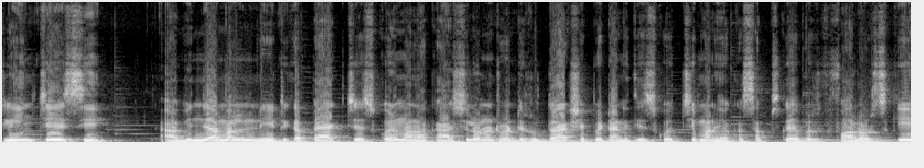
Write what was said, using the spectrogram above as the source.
క్లీన్ చేసి ఆ వింజామల్ని నీట్గా ప్యాక్ చేసుకొని మన కాశీలో ఉన్నటువంటి రుద్రాక్ష పీఠాన్ని తీసుకొచ్చి మన యొక్క సబ్స్క్రైబర్స్ ఫాలోవర్స్కి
